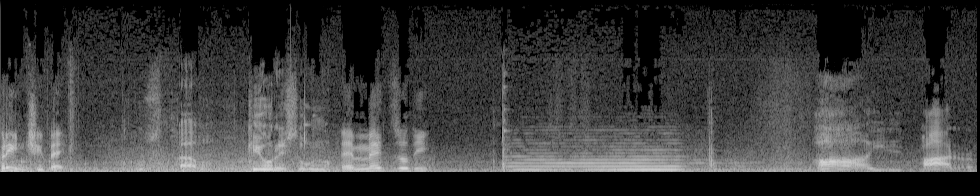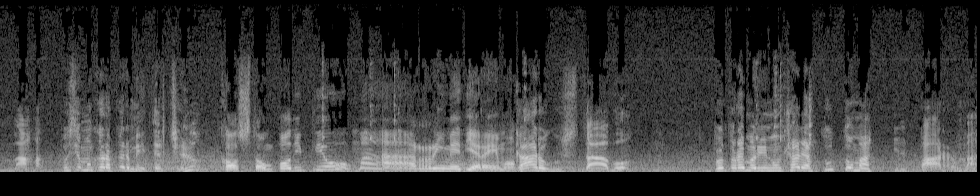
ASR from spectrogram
Principe, Gustavo, che ore sono? è mezzo di... Ah, il Parma. Possiamo ancora permettercelo? Costa un po' di più, ma rimedieremo. Caro Gustavo, potremmo rinunciare a tutto, ma il Parma,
